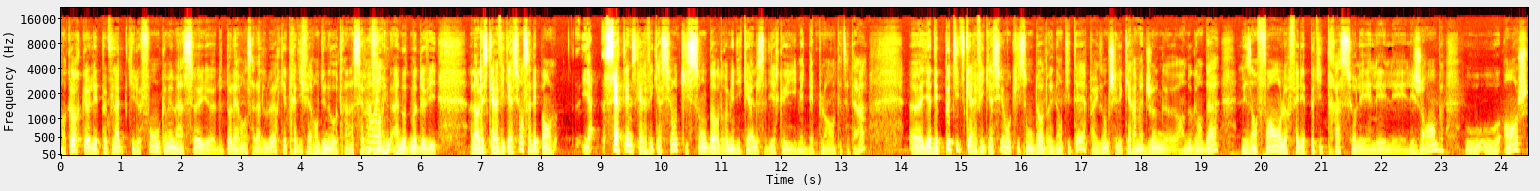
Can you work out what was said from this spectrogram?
Encore que les peuplades qui le font ont quand même un seuil de tolérance à la douleur qui est très différent d'une autre. Hein. C'est vraiment un autre mode de vie. Alors les scarifications, ça dépend. Il y a certaines scarifications qui sont d'ordre médical, c'est-à-dire qu'ils mettent des plantes, etc. Euh, il y a des petites scarifications qui sont d'ordre identitaire. Par exemple, chez les Karamajong euh, en Ouganda, les enfants, on leur fait des petites traces sur les, les, les, jambes ou, ou, hanches,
